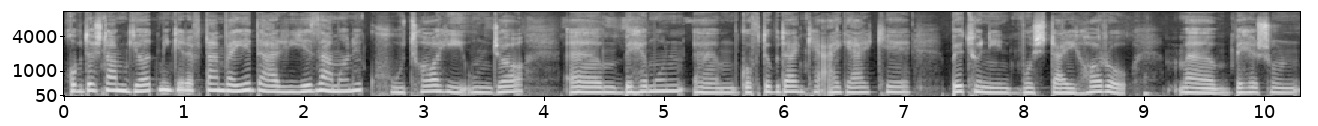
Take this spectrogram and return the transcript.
خب داشتم یاد می‌گرفتم و یه در یه زمان کوتاهی اونجا بهمون گفته بودن که اگر که بتونین مشتری ها رو بهشون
